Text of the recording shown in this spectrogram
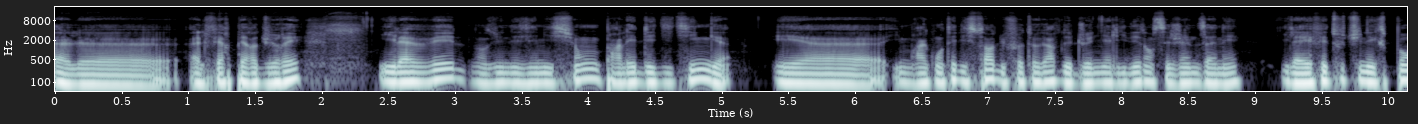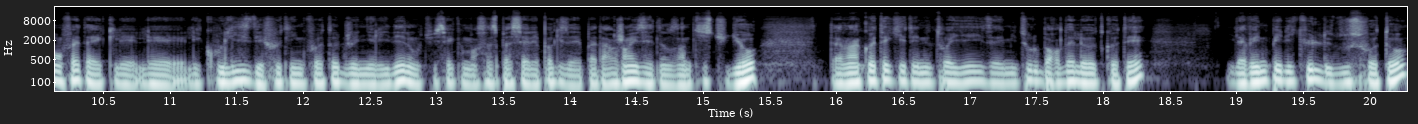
à le- faire perdurer. Il avait, dans une des émissions, parlé de l'editing, et euh, il me racontait l'histoire du photographe de Johnny Hallyday dans ses jeunes années. Il avait fait toute une expo en fait avec les, coulisses des shooting photos de Johnny Hallyday. Donc tu sais comment ça se passait à l'époque, ils n'avaient pas d'argent, ils étaient dans un petit studio. Tu avais un côté qui était nettoyé, ils avaient mis tout le bordel de l'autre côté. Il avait une pellicule de 12 photos.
